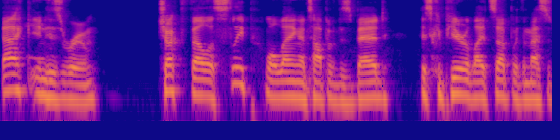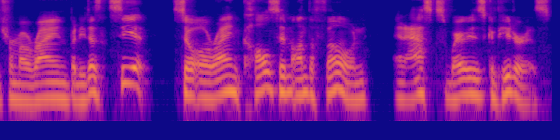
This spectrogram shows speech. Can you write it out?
back in his room, Chuck fell asleep while laying on top of his bed. His computer lights up with a message from Orion, but he doesn't see it. So Orion calls him on the phone and asks where his computer is.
